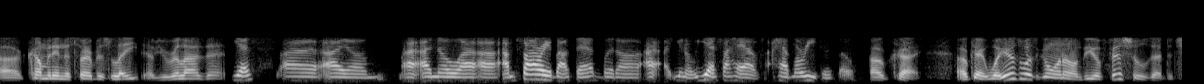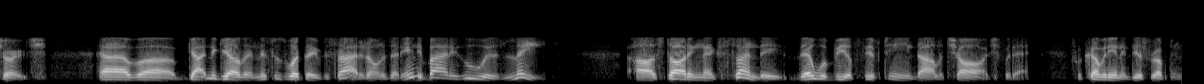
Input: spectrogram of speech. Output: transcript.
uh, coming into service late? Have you realized that? Yes, I, I um, I, I know. I, I, I'm sorry about that, but uh, I, you know, yes, I have. I have my reasons, though. Okay. Okay. Well, here's what's going on. The officials at the church have uh, gotten together, and this is what they've decided on: is that anybody who is late, uh, starting next Sunday, there will be a fifteen dollar charge for that, for coming in and disrupting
